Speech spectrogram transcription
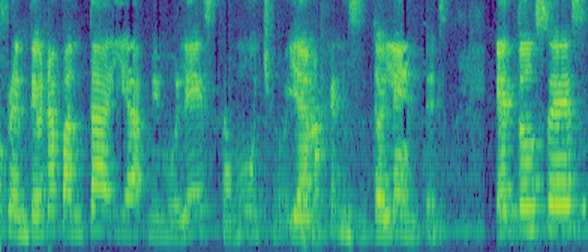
frente a una pantalla me molesta mucho y además que necesito lentes. Entonces,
